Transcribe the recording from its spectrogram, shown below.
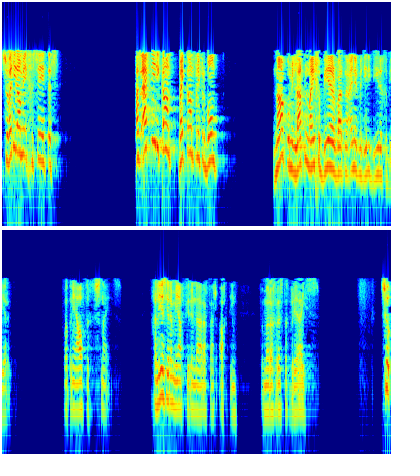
so wat jy daarmee gesê het is as ek nie die kant my kant van die verbond nakom nie, laat my gebeur wat nou eintlik met hierdie diere gebeur het. Wat in die helfte gesny is. Gelees Jeremia 34 vers 18 vanmiddag rustig by die huis. So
